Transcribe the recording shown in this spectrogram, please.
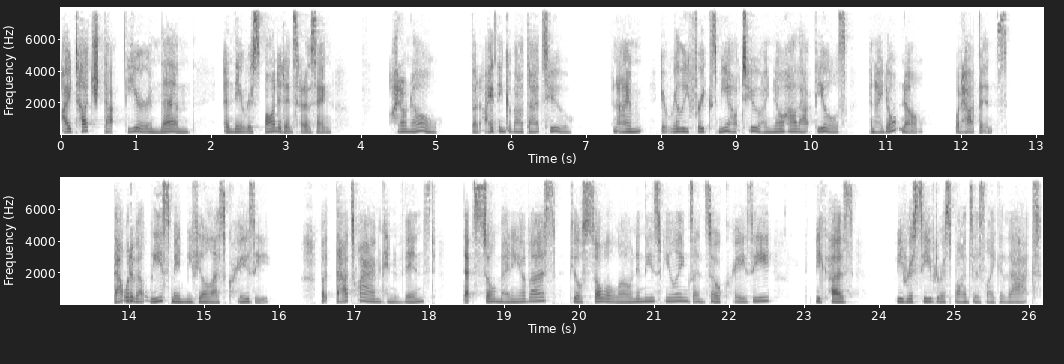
I touched that fear in them and they responded instead of saying, I don't know, but I think about that too. And I'm, it really freaks me out too. I know how that feels and I don't know what happens. That would have at least made me feel less crazy. But that's why I'm convinced that so many of us feel so alone in these feelings and so crazy because we received responses like that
